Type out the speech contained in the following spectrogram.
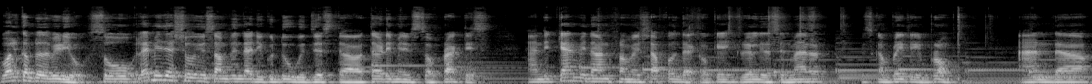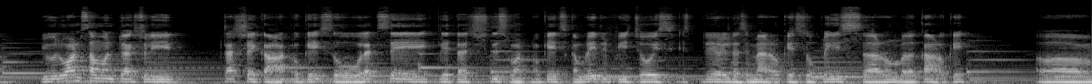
welcome to the video. So let me just show you something that you could do with just uh, 30 minutes of practice. And it can be done from a shuffle deck, okay? It really doesn't matter. It's completely impromptu. And uh, you will want someone to actually touch a card, okay? So let's say they touch this one, okay? It's completely free choice. It really doesn't matter, okay? So please uh, remember the card, okay? Uh,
